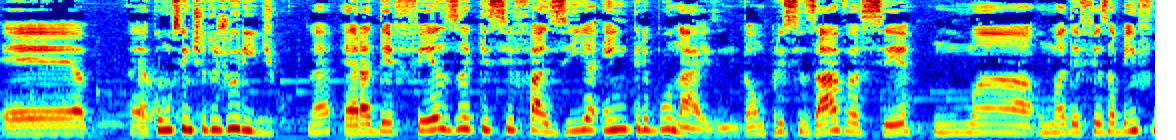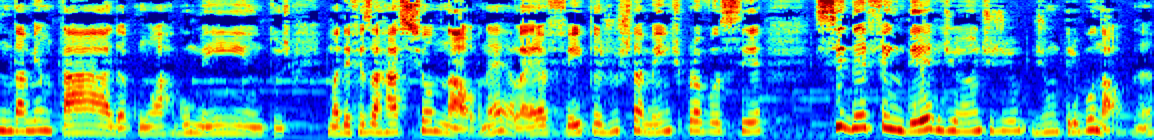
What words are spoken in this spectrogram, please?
é, é, com um sentido jurídico. Né? Era a defesa que se fazia em tribunais, então precisava ser uma, uma defesa bem fundamentada, com argumentos, uma defesa racional. Né? Ela era feita justamente para você se defender diante de, de um tribunal. Né?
